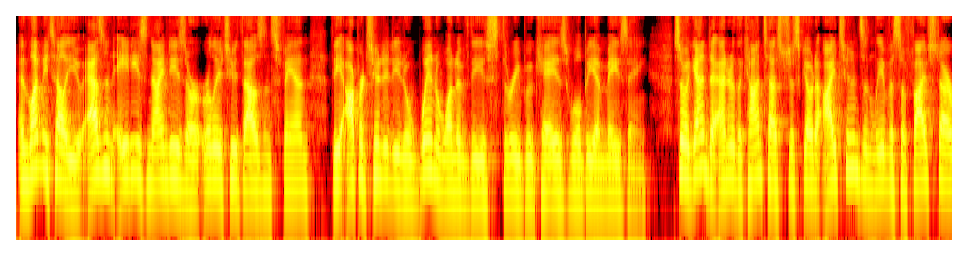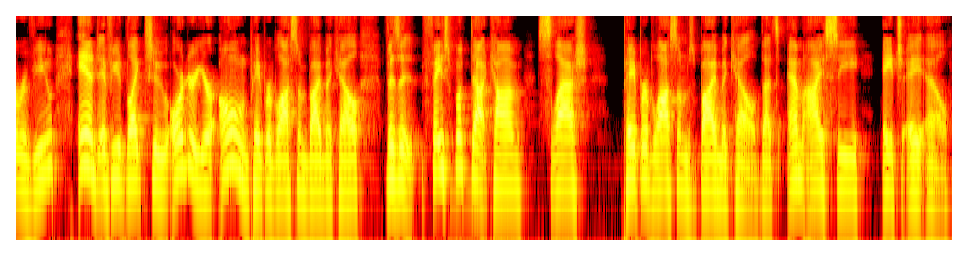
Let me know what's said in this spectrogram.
And let me tell you, as an 80s, 90s, or early 2000s fan, the opportunity to win one of these three bouquets will be amazing. So again, to enter the contest, just go to iTunes and leave us a five star review. And if you'd like to order your own Paper Blossom by Michal, visit facebook.com slash Paper Blossoms by Michal. That's M I C H A L.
